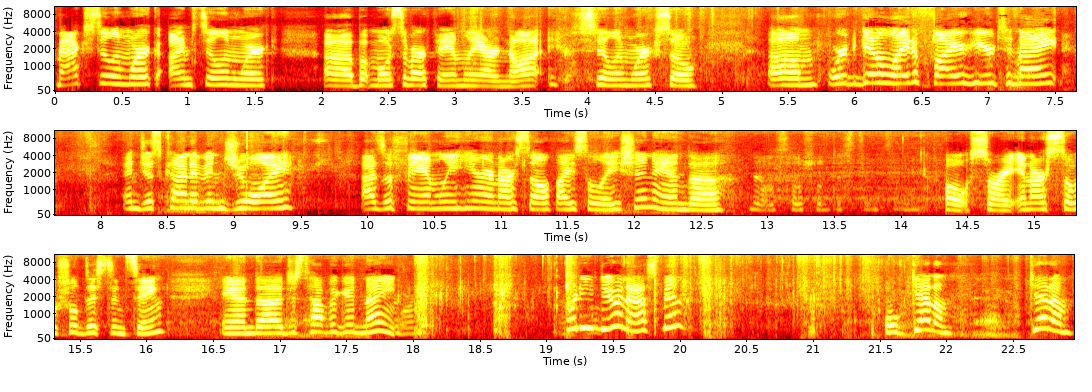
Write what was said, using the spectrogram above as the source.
Mac's still in work. I'm still in work. Uh, but most of our family are not still in work. So um, we're gonna light a fire here tonight and just kind of enjoy as a family here in our self-isolation and uh No social distancing. oh sorry in our social distancing. And uh, just have a good night. What are you doing aspen? Oh get him. Get him.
